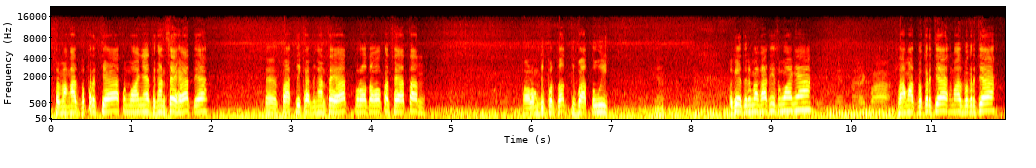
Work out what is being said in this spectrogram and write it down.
semangat bekerja semuanya dengan sehat ya. Saya pastikan dengan sehat protokol kesehatan. Tolong dipatuhi. Ya. Oke, terima kasih semuanya. Baik Pak. Selamat bekerja, selamat bekerja.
